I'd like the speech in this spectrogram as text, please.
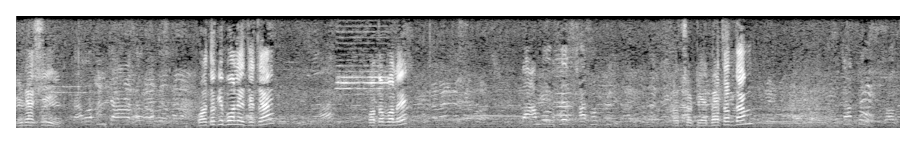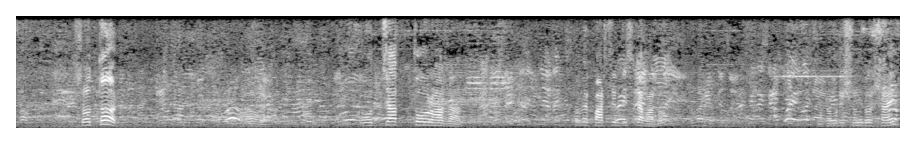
বিরাশি। কত কি বলে চাচা? কত বলে? সাতষট্টি। বেচার দাম? সত্তর। পঁচাত্তর হাজার। তবে পার্সেন্টেজটা ভালো। মোটামুটি সুন্দর সাইজ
